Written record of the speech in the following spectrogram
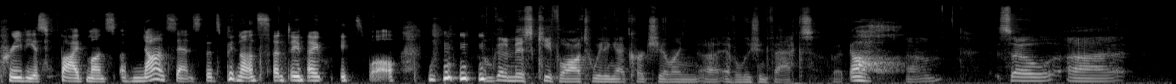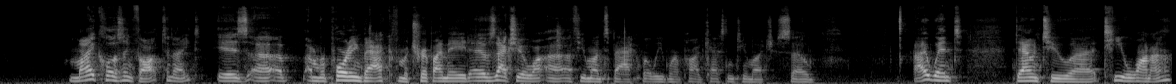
previous five months of nonsense that's been on Sunday Night Baseball. I'm gonna miss Keith Law tweeting at Curt Schilling uh, evolution facts, but Oh, So, uh, my closing thought tonight is uh, I'm reporting back from a trip I made. It was actually a, uh, a few months back, but we weren't podcasting too much. So, I went down to uh, Tijuana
